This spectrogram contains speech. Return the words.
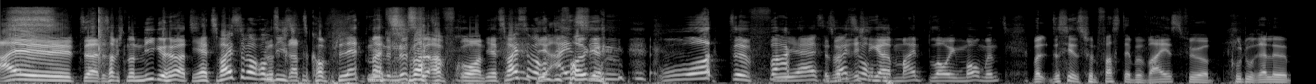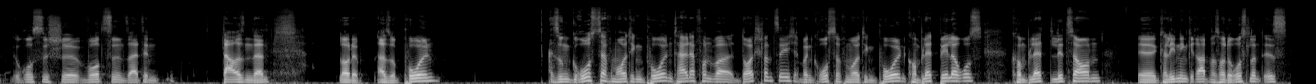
Alter, das habe ich noch nie gehört. Jetzt weißt du, warum die... gerade komplett meine Nüsse war- erfroren. Jetzt weißt du, warum die, die Folge... What the fuck? Yes, das war ein richtiger mind-blowing Moment, weil das hier ist schon fast der Beweis für kulturelle russische Wurzeln seit den Tausendern. Leute, also Polen, also ein Großteil vom heutigen Polen, ein Teil davon war Deutschland, sehe ich, aber ein Großteil vom heutigen Polen, komplett Belarus, komplett Litauen, äh, Kaliningrad, was heute Russland ist,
